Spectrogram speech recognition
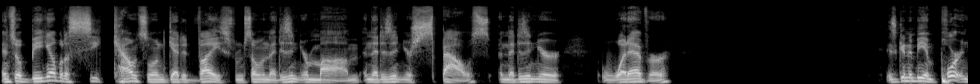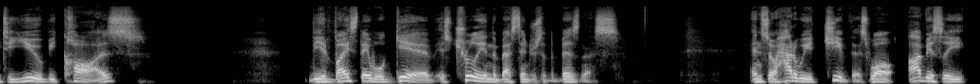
And so being able to seek counsel and get advice from someone that isn't your mom and that isn't your spouse and that isn't your whatever is going to be important to you because the advice they will give is truly in the best interest of the business. And so how do we achieve this? Well, obviously,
